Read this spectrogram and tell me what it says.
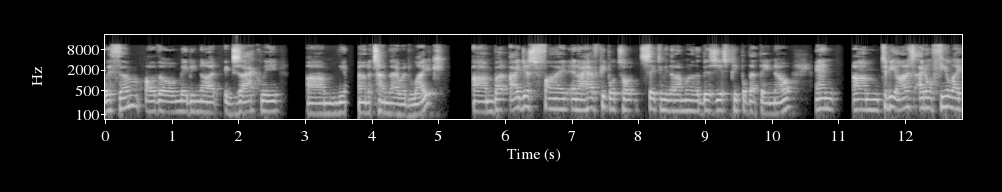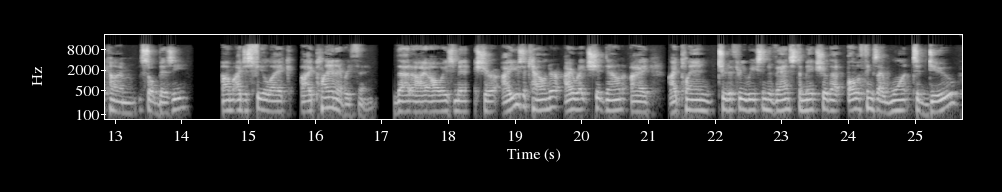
with them, although maybe not exactly um, the amount of time that I would like. Um, but I just find, and I have people to, say to me that I'm one of the busiest people that they know. And um, to be honest, I don't feel like I'm so busy. Um, I just feel like I plan everything that I always make sure I use a calendar. I write shit down. I, I plan two to three weeks in advance to make sure that all the things I want to do,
